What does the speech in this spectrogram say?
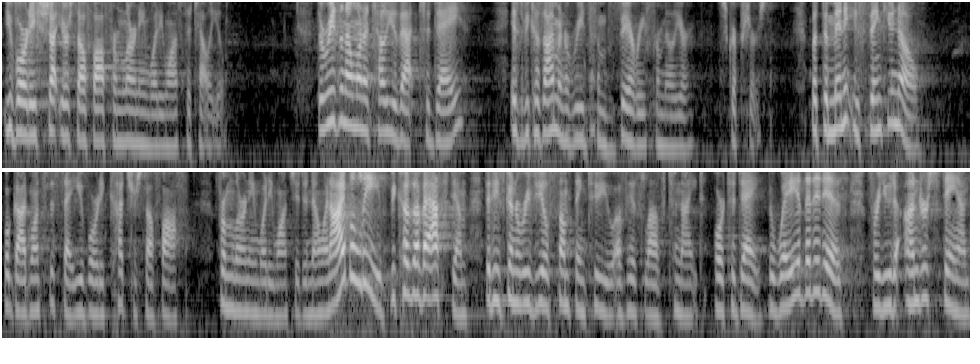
you've already shut yourself off from learning what He wants to tell you. The reason I want to tell you that today is because I'm going to read some very familiar scriptures. But the minute you think you know what God wants to say, you've already cut yourself off from learning what He wants you to know. And I believe, because I've asked Him, that He's going to reveal something to you of His love tonight or today, the way that it is for you to understand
